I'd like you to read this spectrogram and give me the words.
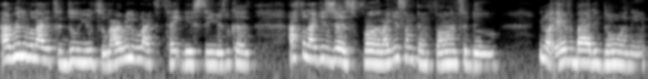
I really would like to do YouTube. I really would like to take this serious because I feel like it's just fun. Like it's something fun to do. You know, everybody doing it.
